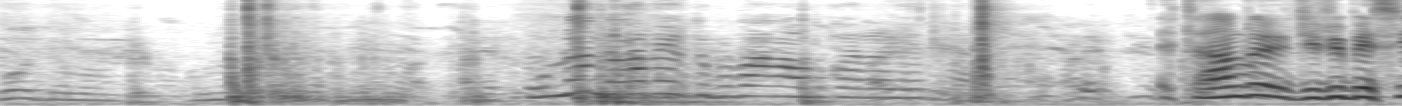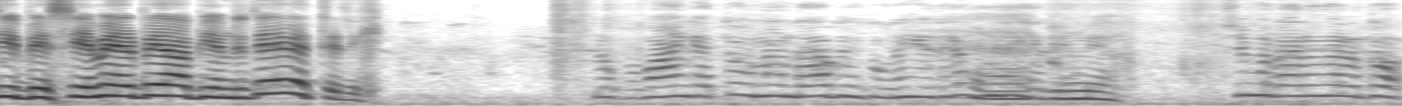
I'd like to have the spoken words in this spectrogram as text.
Kocaman. Bunlar var. Bundan daha büyüktü bu bana aldıkları yediler. E tamam da civciv besi, besi yeme Erbey abim dedi evet dedik. Yok bu bana gitti ondan daha büyüktü onu yediler He, yediler. bilmiyorum. Şimdi karınları do.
